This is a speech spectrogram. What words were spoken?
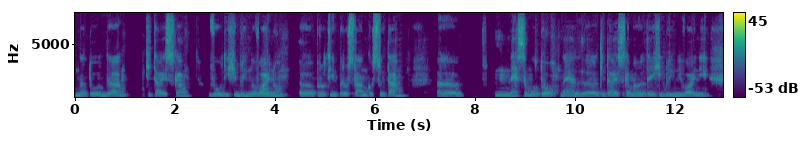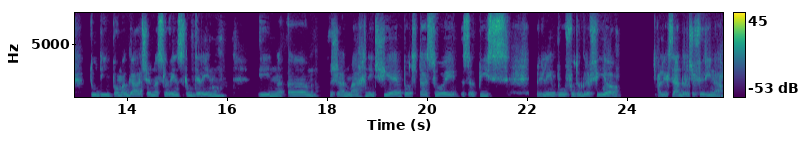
na to, da Kitajska vodi hibridno vojno proti preostanku sveta. Ne samo to, ne. Kitajska ima v tej hibridni vojni tudi pomagače na slovenskem terenu in Žan Mahnič je pod ta svoj zapis prilepil fotografijo Aleksandra Čeferina,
